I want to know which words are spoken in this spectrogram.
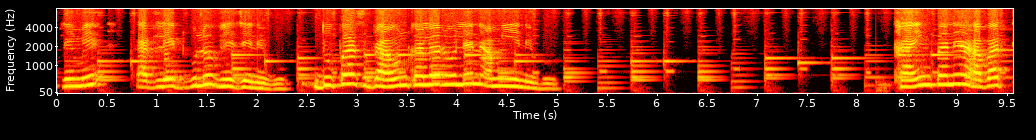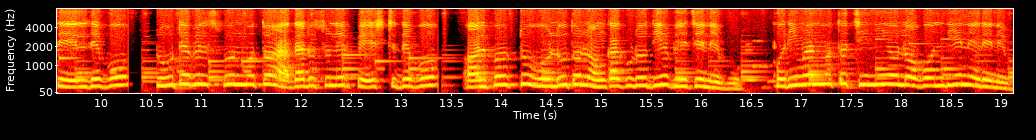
ফ্লেমে কাটলেটগুলো ভেজে নেব। দুপাশ ব্রাউন কালার হলে নামিয়ে নেব। ফ্রাইং প্যানে আবার তেল দেব, টু টেবিল স্পুন মতো আদা রসুনের পেস্ট দেব, অল্প একটু হলুদ ও লঙ্কা গুঁড়ো দিয়ে ভেজে নেব, পরিমাণ মতো চিনি ও লবণ দিয়ে নেড়ে নেব।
